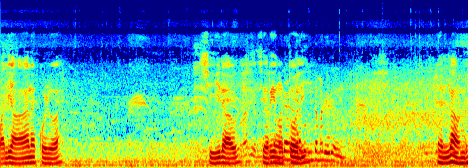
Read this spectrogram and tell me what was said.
വലിയ ആനക്കൊഴുവ ശീലാവ് ചെറിയ മുത്തോലി എല്ലാം ഉണ്ട്.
